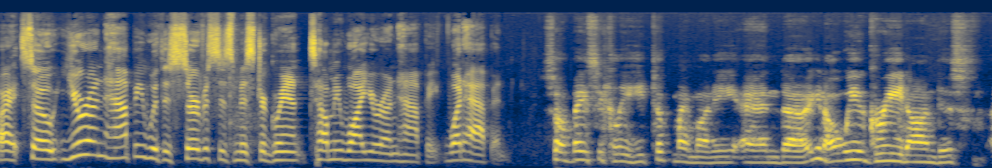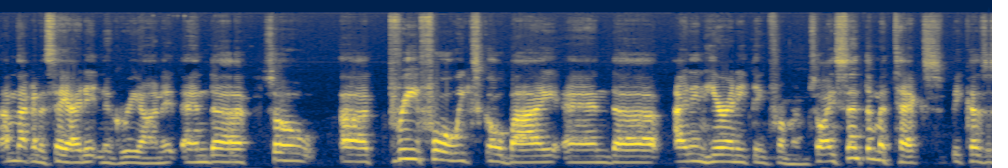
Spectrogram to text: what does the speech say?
All right, so you're unhappy with his services, Mr. Grant. Tell me why you're unhappy. What happened? So basically, he took my money, and uh, you know we agreed on this. I'm not going to say I didn't agree on it, and uh, so uh, three, four weeks go by, and uh, I didn't hear anything from him. So I sent him a text because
